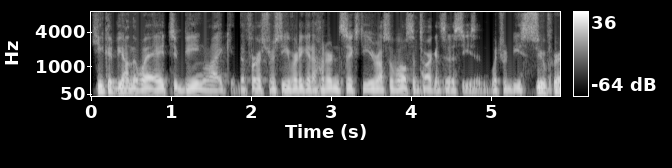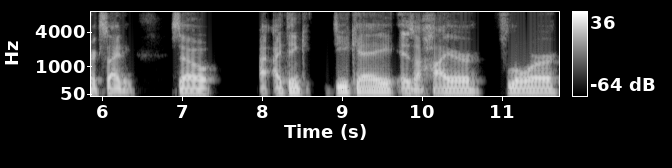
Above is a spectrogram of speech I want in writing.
he could be on the way to being like the first receiver to get 160 Russell Wilson targets in a season, which would be super exciting. So I, I think DK is a higher floor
